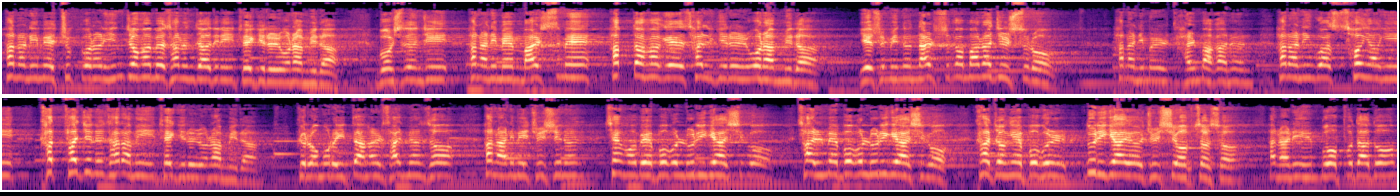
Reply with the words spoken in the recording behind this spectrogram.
하나님의 주권을 인정하며 사는 자들이 되기를 원합니다. 무엇이든지 하나님의 말씀에 합당하게 살기를 원합니다. 예수 믿는 날수가 많아질수록 하나님을 닮아가는 하나님과 성향이 같아지는 사람이 되기를 원합니다. 그러므로 이 땅을 살면서 하나님이 주시는 생업의 복을 누리게 하시고 삶의 복을 누리게 하시고 가정의 복을 누리게 하여 주시옵소서. 하나님 무엇보다도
